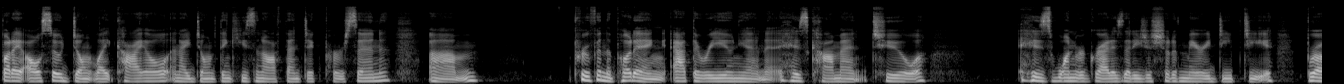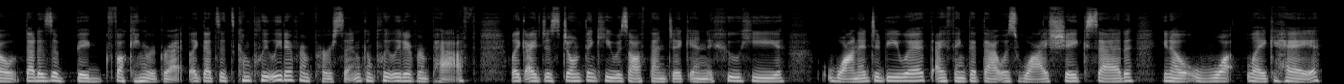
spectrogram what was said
But I also don't like Kyle, and I don't think he's an authentic person. Um, proof in the pudding at the reunion, his comment to his one regret is that he just should have married Deepti. Bro, that is a big fucking regret. Like that's a completely different person, completely different path. Like I just don't think he was authentic in who he wanted to be with. I think that that was why Shake said, you know, what like hey,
